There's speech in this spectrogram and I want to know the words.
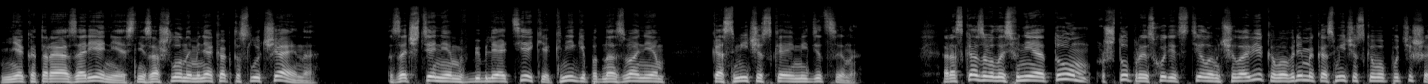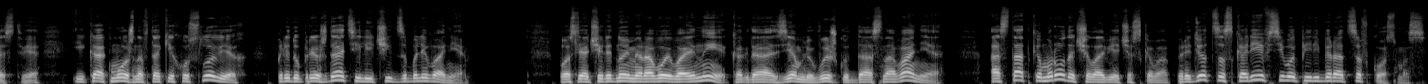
Некоторое озарение снизошло на меня как-то случайно. За чтением в библиотеке книги под названием «Связь» «Космическая медицина». Рассказывалось в ней о том, что происходит с телом человека во время космического путешествия и как можно в таких условиях предупреждать и лечить заболевания. После очередной мировой войны, когда Землю выжгут до основания, остаткам рода человеческого придется, скорее всего, перебираться в космос.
